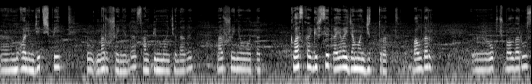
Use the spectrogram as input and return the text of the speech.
э, мугалим жетишпейт. Бул нарушение да санпин боюнча дагы нарушение болуп атат. Класска кирсек аябай жаман жыт турат. Балдар э, окуучу балдарыбыз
